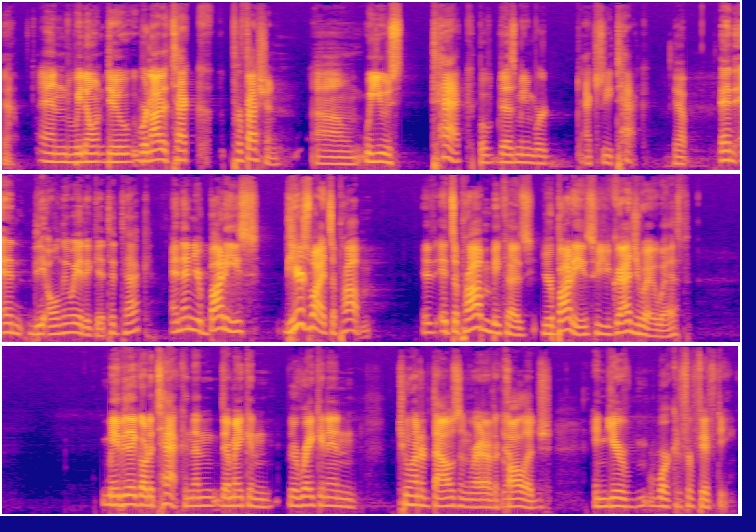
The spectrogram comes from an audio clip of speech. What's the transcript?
Yeah. and we don't do. We're not a tech profession. Um, we use tech, but it doesn't mean we're actually tech. Yep. And and the only way to get to tech, And then your buddies. Here's why it's a problem. It, it's a problem because your buddies who you graduate with, maybe they go to tech and then they're making they're raking in two hundred thousand right out of Yep. college, and you're working for fifty.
